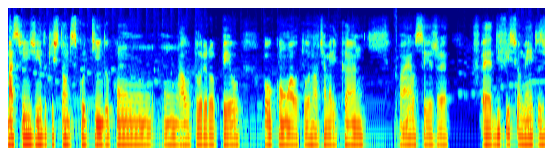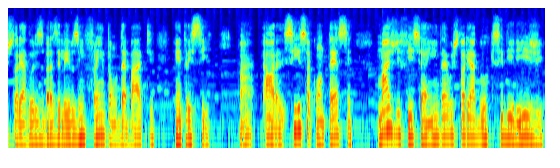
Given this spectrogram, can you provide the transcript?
mas fingindo que estão discutindo com um autor europeu ou com um autor norte-americano, não é? Ou seja, é, dificilmente os historiadores brasileiros enfrentam o debate entre si. É? Ora, se isso acontece, mais difícil ainda é o historiador que se dirige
